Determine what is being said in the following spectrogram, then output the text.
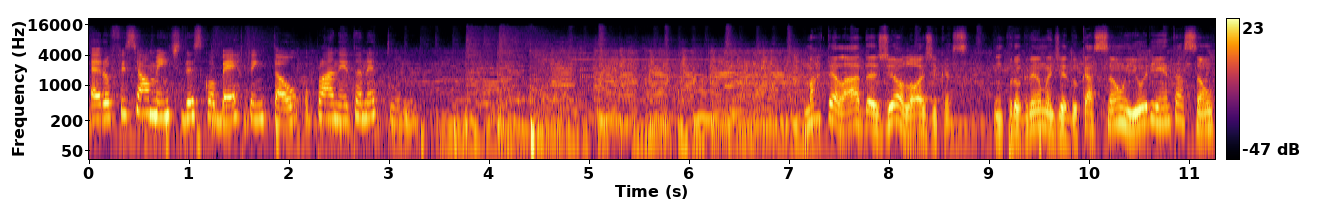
Era oficialmente descoberto então o planeta Netuno. Marteladas Geológicas, um programa de educação e orientação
